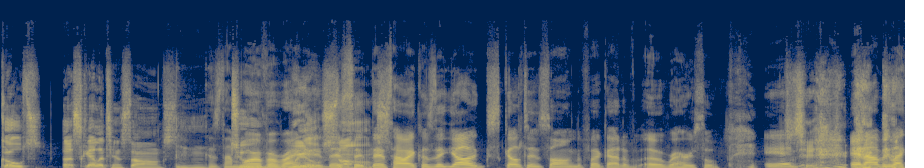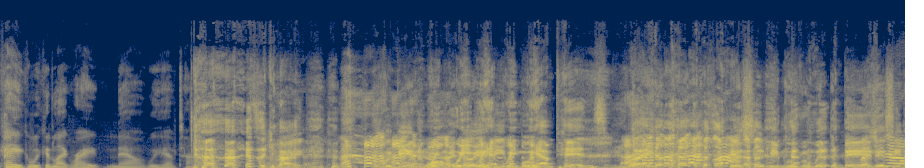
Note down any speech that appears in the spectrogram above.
ghost uh, skeleton songs. Because I'm more of a writer. That's it. That's how I. Because y'all skeleton song the fuck out of uh, rehearsal, and and I'll be like, hey, we can like write now. We have time. it's a Right. We be in the moment, we, though, we, it ha- be we, we have pins. Right. it should be moving with the band. But you know,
